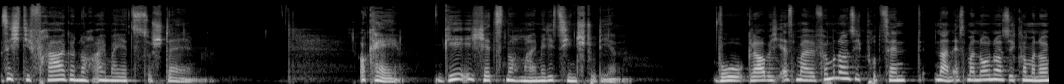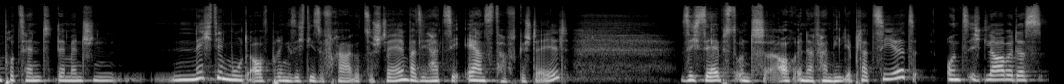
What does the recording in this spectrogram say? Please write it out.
sich die Frage noch einmal jetzt zu stellen. Okay, gehe ich jetzt noch mal Medizin studieren? Wo, glaube ich, erstmal 95 Prozent, nein, erstmal 99,9 Prozent der Menschen nicht den Mut aufbringen, sich diese Frage zu stellen, weil sie hat sie ernsthaft gestellt, sich selbst und auch in der Familie platziert. Und ich glaube, dass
